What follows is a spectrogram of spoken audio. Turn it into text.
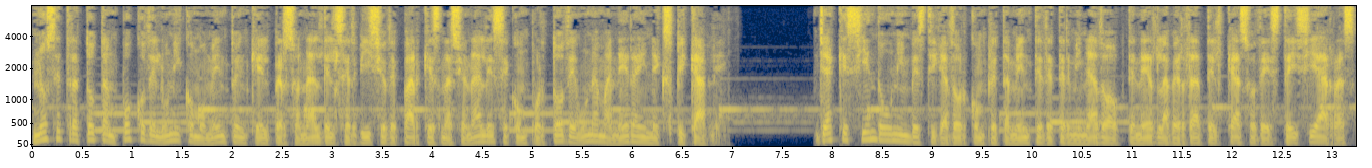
no se trató tampoco del único momento en que el personal del Servicio de Parques Nacionales se comportó de una manera inexplicable. ya que siendo un investigador completamente determinado a obtener la verdad del caso de Stacy Arras,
